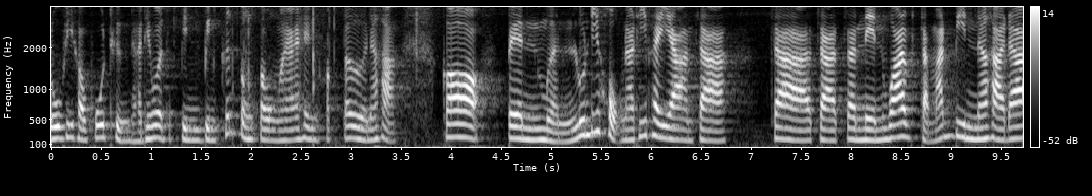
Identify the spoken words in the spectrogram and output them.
รูปที่เขาพูดถึงนะคะที่ว่าจะบินบินขึ้นตรงๆนะคะเฮลิคอปเตอร์นะคะ ก็เป็นเหมือนรุ่นที่ 6 นะที่พยายามจะจะจะจะเน้นว่าสามารถบินนะคะได้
